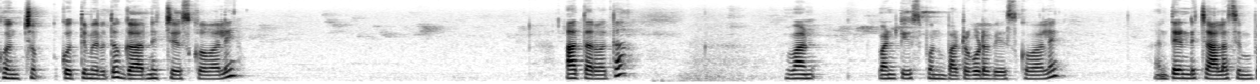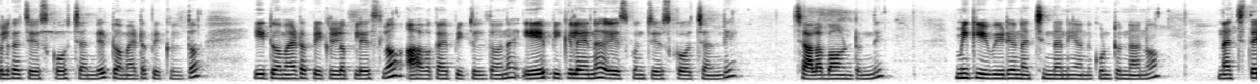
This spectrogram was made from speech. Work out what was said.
కొంచెం కొత్తిమీరతో గార్నిష్ చేసుకోవాలి. ఆ తర్వాత వన్ వన్ టీ స్పూన్ బటర్ కూడా వేసుకోవాలి. అంతే అండి చాలా సింపుల్గా చేసుకోవచ్చు అండి టొమాటో పిక్కులతో ఈ టొమాటో పిక్కుల ప్లేస్లో ఆవకాయ పిక్కులతోనే ఏ పిక్కులైనా వేసుకొని చేసుకోవచ్చు అండి చాలా బాగుంటుంది. మీకు ఈ వీడియో నచ్చిందని అనుకుంటున్నాను. నచ్చితే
